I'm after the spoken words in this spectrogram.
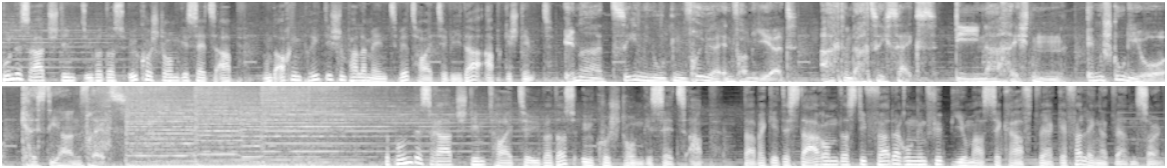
Bundesrat stimmt über das Ökostromgesetz ab und auch im britischen Parlament wird heute wieder abgestimmt. Immer 10 Minuten früher informiert. 88.6 Die Nachrichten. Im Studio Christian Fritz. Der Bundesrat stimmt heute über das Ökostromgesetz ab. Dabei geht es darum, dass die Förderungen für Biomassekraftwerke verlängert werden sollen.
